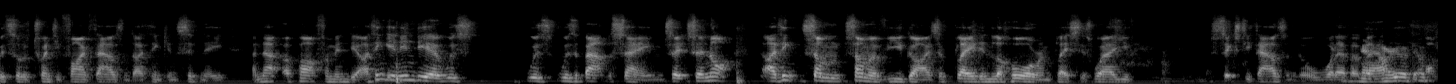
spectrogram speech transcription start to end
with sort of 25,000, I think, in Sydney. And that, apart from India, I think in India was was was about the same. So so not. I think some some of you guys have played in Lahore and places where you've sixty thousand or whatever. Yeah, but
